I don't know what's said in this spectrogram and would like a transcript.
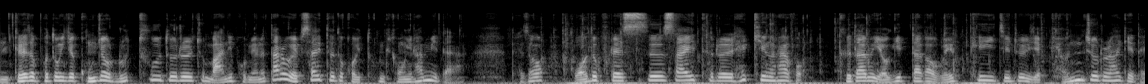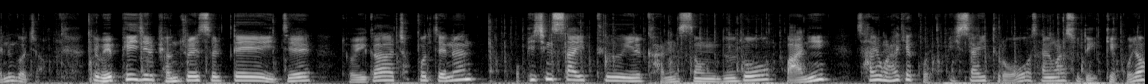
음, 그래서 보통 이제 공격 루트들을 좀 많이 보면은 다른 웹사이트도 거의 동일합니다. 그래서 WordPress 사이트를 해킹을 하고 그 다음에 여기다가 웹페이지를 이제 변조를 하게 되는 거죠. 웹페이지를 변조했을 때 이제 저희가 첫 번째는 뭐 피싱 사이트일 가능성도 많이 사용을 하겠고요. 사이트로 사용할 수도 있겠고요.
